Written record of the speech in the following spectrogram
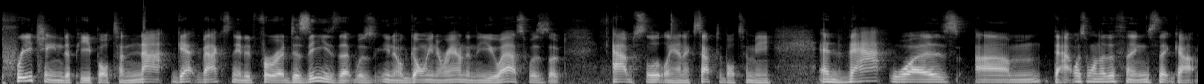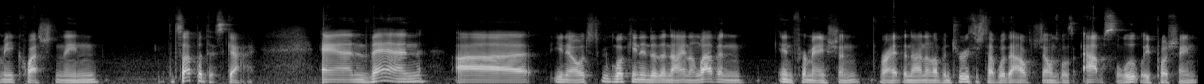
preaching to people to not get vaccinated for a disease that was you know going around in the U.S. was a, absolutely unacceptable to me, and that was um, that was one of the things that got me questioning what's up with this guy, and then uh, you know looking into the 9/11 information, right? The 9 11 truth stuff with Alex Jones was absolutely pushing.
